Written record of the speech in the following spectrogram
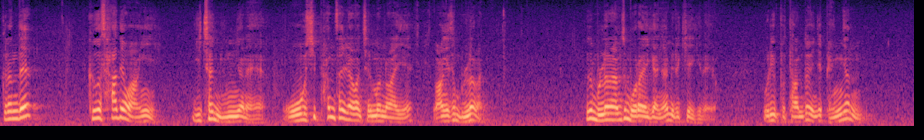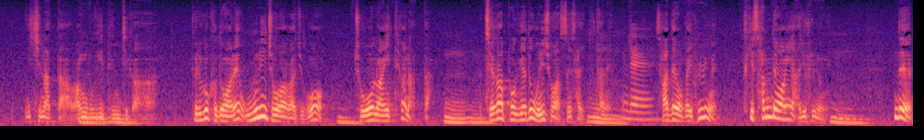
그런데 그 4대 왕이 2006년에 51살이라고 하는 젊은 나이에 왕에서 물러납니다. 그래서 물러나면서 뭐라 얘기하냐면 이렇게 얘기를 해요. 우리 부탄도 이제 100년이 지났다. 왕국이 된 지가. 그리고 그동안에 운이 좋아가지고 좋은 왕이 태어났다. 음. 제가 보기에도 운이 좋았어요. 사실 부탄에. 네. 4대 왕까지 훌륭해. 특히 3대 왕이 아주 훌륭해. 음. 근데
